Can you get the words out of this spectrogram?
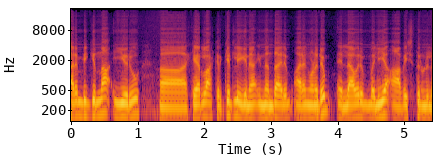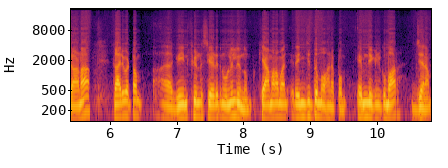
ആരംഭിക്കുന്ന ഈ ഒരു കേരള ക്രിക്കറ്റ് ലീഗിന് ഇന്ന് എന്തായാലും അരങ്ങുണരും. എല്ലാവരും വലിയ ആവേശത്തിനുള്ളിലാണ്. കാര്യവട്ടം ഗ്രീൻഫീൽഡ് സ്റ്റേഡിയത്തിനുള്ളിൽ നിന്നും ക്യാമറമാൻ രഞ്ജിത്ത് മോഹനൊപ്പം എം നിഖിൽ കുമാർ ജനം.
